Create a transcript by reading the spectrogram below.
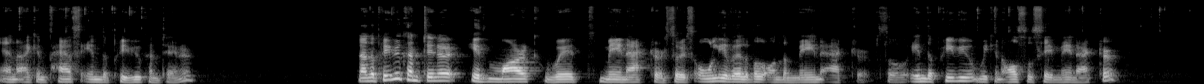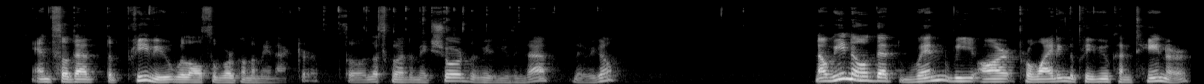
And I can pass in the preview container. Now the preview container is marked with main actor, so it's only available on the main actor. So in the preview, we can also say main actor, and so that the preview will also work on the main actor. So let's go ahead and make sure that we're using that. There we go. Now we know that when we are providing the preview container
